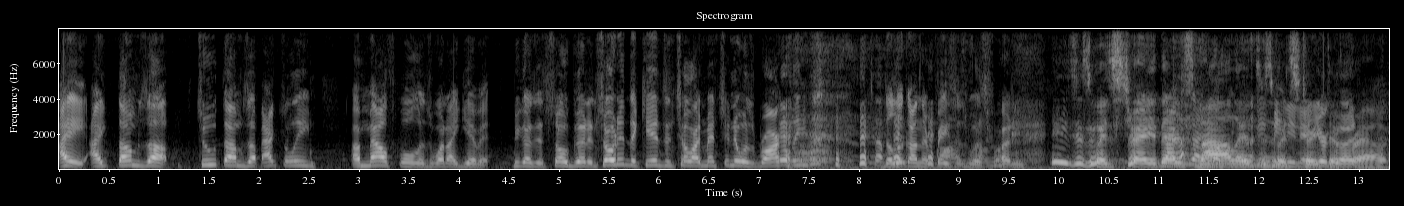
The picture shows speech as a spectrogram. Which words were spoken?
Hey, I thumbs up. Two thumbs up. Actually, a mouthful is what I give it because it's so good. And so did the kids until I mentioned it was broccoli. the look on their faces was funny. he just went straight there, Guys, I smiling, just went straight good. to crowd.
